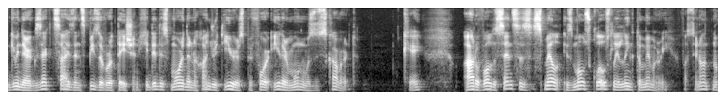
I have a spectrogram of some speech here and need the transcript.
given their exact size and speeds of rotation. He did this more than a hundred years before either moon was discovered. Okay. Out of all the senses, smell is most closely linked to memory. Fascinantno.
